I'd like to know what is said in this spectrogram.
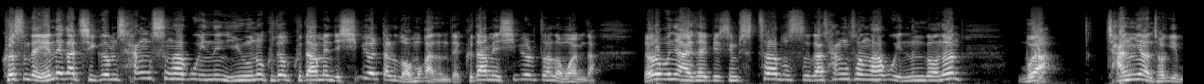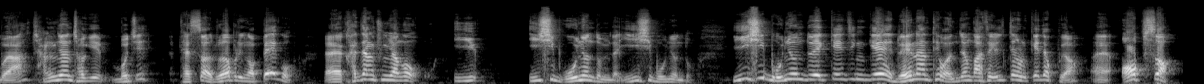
그렇습니다. 얘네가 지금 상승하고 있는 이유는 그, 그 다음에 이제 12월 달로 넘어가는데 그 다음에 12월 달 넘어갑니다. 여러분이 아시다시피 지금 스트라브스가 상승하고 있는 거는 뭐야? 작년 저기 뭐야? 작년 저기 뭐지? 됐어. 르아블인 거 빼고 에, 가장 중요한 건 이, 25년도입니다. 25년도. 25년도에 깨진 게 렌한테 원정 가서 1등으로 깨졌고요. 에, 없어.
